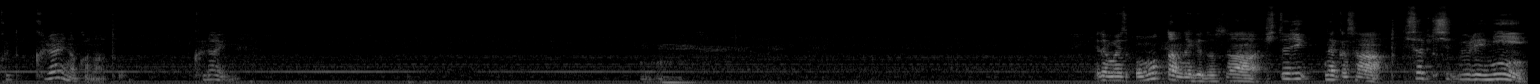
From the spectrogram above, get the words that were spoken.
これ暗いのかなと。暗いねでも思ったんだけどさ一人なんかさ久しぶりに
